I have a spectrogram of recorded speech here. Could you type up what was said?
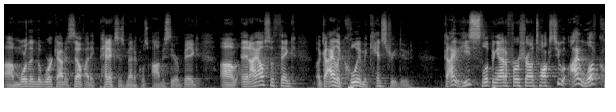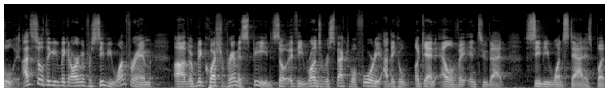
uh, more than the workout itself. I think Penix's medicals obviously are big, um, and I also think a guy like Kool-Aid McKinstry, dude. Guy, he's slipping out of first round talks too. I love Cooley. I still think you can make an argument for CB1 for him. Uh, the big question for him is speed. So if he runs a respectable 40, I think he'll again elevate into that CB1 status. But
